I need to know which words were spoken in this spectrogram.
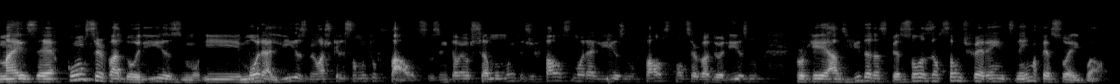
mas é conservadorismo e moralismo, eu acho que eles são muito falsos. Então, eu chamo muito de falso moralismo, falso conservadorismo, porque as vidas das pessoas não são diferentes, nenhuma pessoa é igual.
